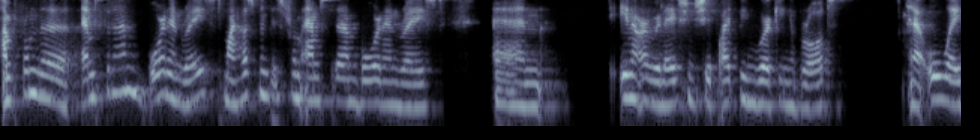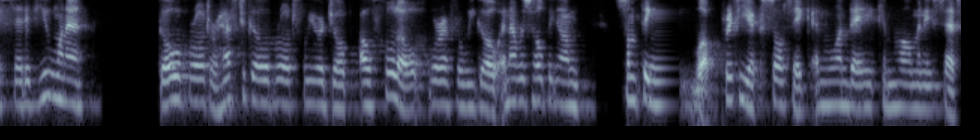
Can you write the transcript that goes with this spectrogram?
I'm from the Amsterdam, born and raised. My husband is from Amsterdam, born and raised. And in our relationship, I'd been working abroad and I always said, if you want to go abroad or have to go abroad for your job, I'll follow wherever we go. And I was hoping on something, well, pretty exotic. And one day he came home and he said,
